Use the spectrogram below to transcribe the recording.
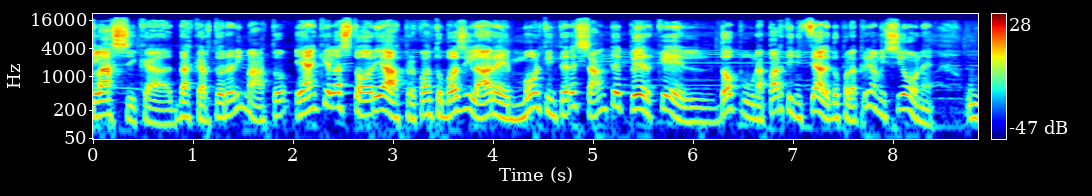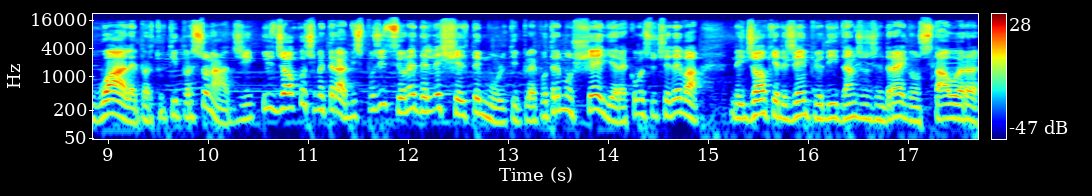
classica da cartone animato e anche la storia per quanto basilare è molto interessante perché dopo una parte iniziale, dopo la prima missione uguale per tutti i personaggi, il gioco ci metterà a disposizione delle scelte multiple. Potremo scegliere come succedeva nei giochi ad esempio di Dungeons and Dragons, Tower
